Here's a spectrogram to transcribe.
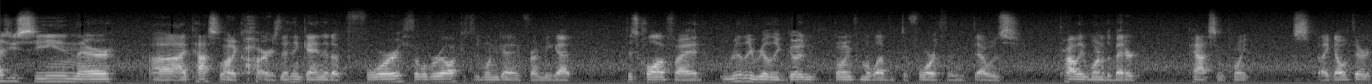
As you see in there, uh, I passed a lot of cars. I think I ended up fourth overall because the one guy in front of me got disqualified. Really, really good going from 11th to 4th, and that was probably one of the better passing points like out there.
